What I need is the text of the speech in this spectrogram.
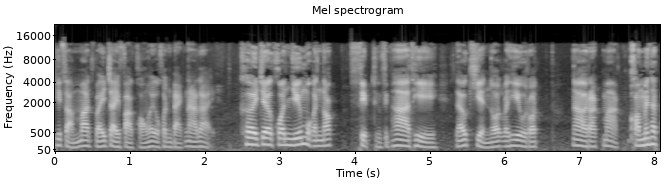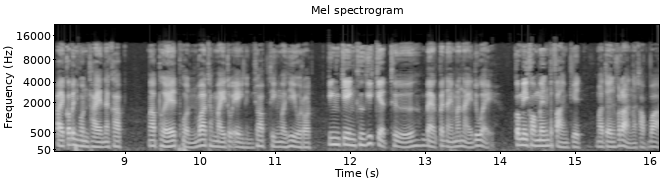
ที่สามารถไว้ใจฝากของไว้กับคนแปลกหน้าได้ เคยเจอคนยืมหมวกกันน็อก 10ถึง15 ที แล้วเขียนโน้ตไว้ที่รถน่ารักมากคอมเมนต์ถัดไปก็เป็นคนไทยนะครับมาเผยเหตุผลว่าทำไมตัวเองถึงชอบทิ้งไว้ที่รถ จริง ๆ คือขี้เกียจถือแบกไปไหนมาไหนด้วย ก็มีคอมเมนต์ภาษาอังกฤษมาเตือนฝรั่งนะครับว่า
